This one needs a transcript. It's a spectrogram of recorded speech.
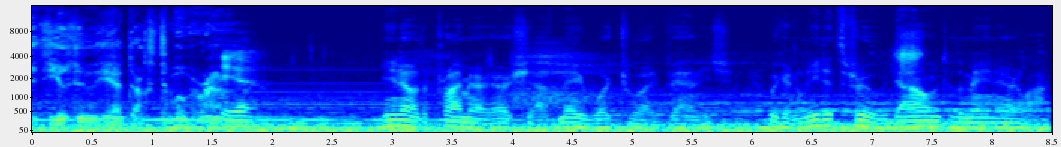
it's using the air ducts to move around. Yeah. You know, the primary air shaft may work to our advantage. We can lead it through down to the main airlock.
